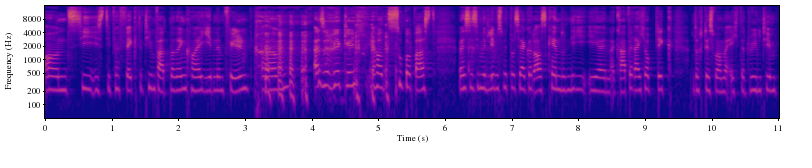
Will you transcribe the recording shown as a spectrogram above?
und sie ist die perfekte Teampartnerin, kann ich jedem empfehlen. ähm, also wirklich, hat super passt, weil sie sich mit Lebensmitteln sehr gut auskennt und ich eher im Agrarbereich abdecke. Und durch das waren wir echt ein Dreamteam.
